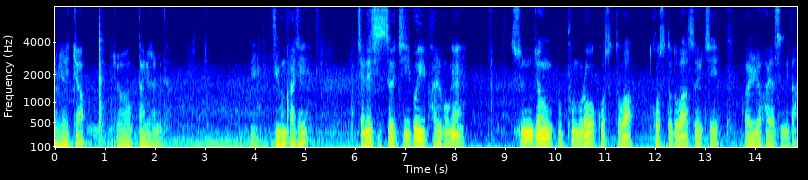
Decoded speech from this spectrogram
열려 있죠? 쭉 당겨줍니다. 예, 지금까지 제네시스 GV80의 순정 부품으로 고스트와 고스트도와 설치 완료하였습니다.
